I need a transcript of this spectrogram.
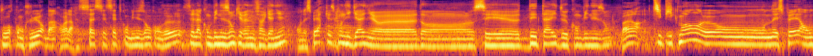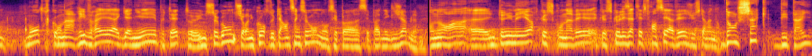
pour conclure, ben voilà, ça c'est cette combinaison qu'on veut, C'est la combinaison qui va nous faire gagner? On espère. Qu'est-ce qu'on y gagne euh, dans ces euh, détails de combinaison? Ben, typiquement, euh, on espère, on montre qu'on arriverait à gagner peut-être une seconde sur une course de 45 secondes, donc c'est pas c'est pas négligeable. On aura euh, une tenue meilleure que ce qu'on avait, que ce que les athlètes français avaient jusqu'à maintenant. Dans chaque détail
